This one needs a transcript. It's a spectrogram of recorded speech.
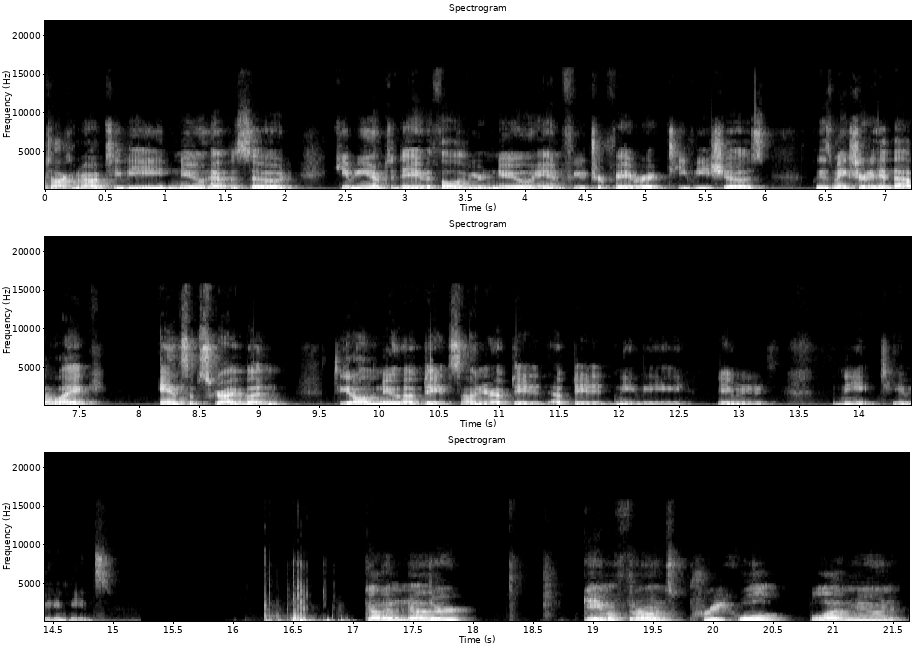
talking about TV, new episode, keeping you up to date with all of your new and future favorite TV shows. Please make sure to hit that like and subscribe button to get all the new updates on your updated, updated Navy, Navy, TV needs. Got another Game of Thrones prequel Blood Moon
